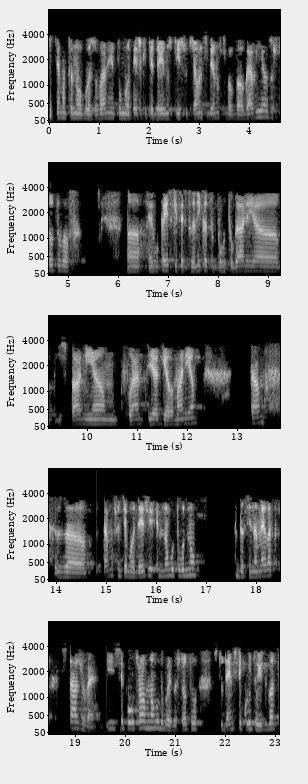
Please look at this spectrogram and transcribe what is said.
системата на образованието, младежките дейности и социалните дейности в България, защото в а, европейските страни като Португалия, Испания, Франция, Германия, там за тамошните младежи е много трудно да си намерят стажове. И се получава много добре, защото студентите, които идват,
